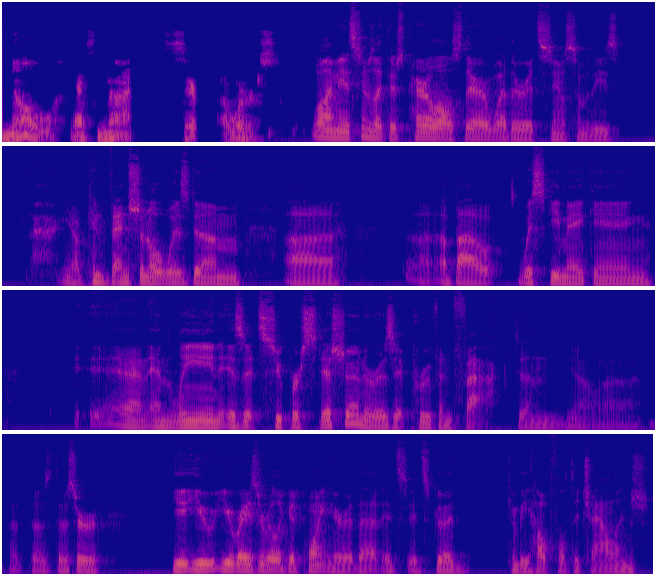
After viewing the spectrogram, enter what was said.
no, that's not how it works. Well, I mean, it seems like there's parallels there, whether it's you know some of these, you know, conventional wisdom uh, uh, about whiskey making and and lean. Is it superstition or is it proven fact? And you know uh, that those those are You you you raise a really good point here that it's it's good can be helpful to challenge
